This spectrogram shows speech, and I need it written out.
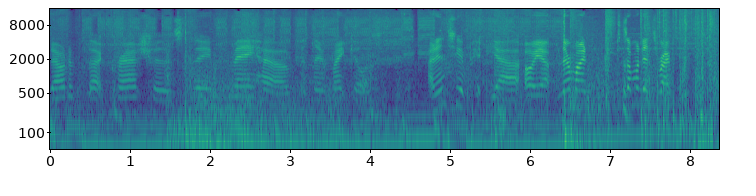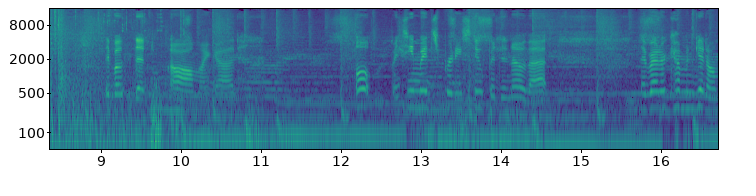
Get out of that crash? Because they may have, and they might kill us. I didn't see a pit. Yeah. Oh, yeah. Never mind. Someone did survive. They both did. Oh, my God. Oh, my teammate's pretty stupid to know that. They better come and get him.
